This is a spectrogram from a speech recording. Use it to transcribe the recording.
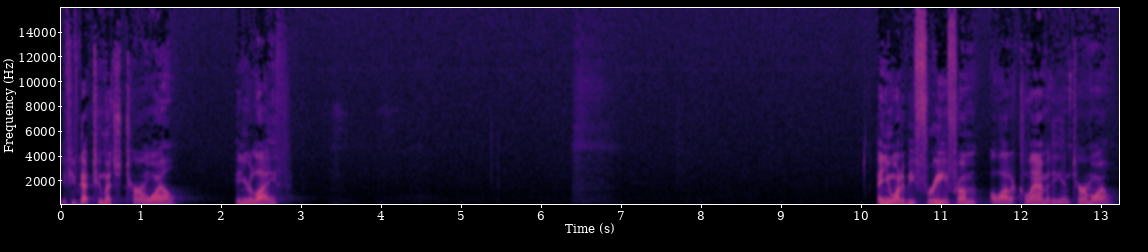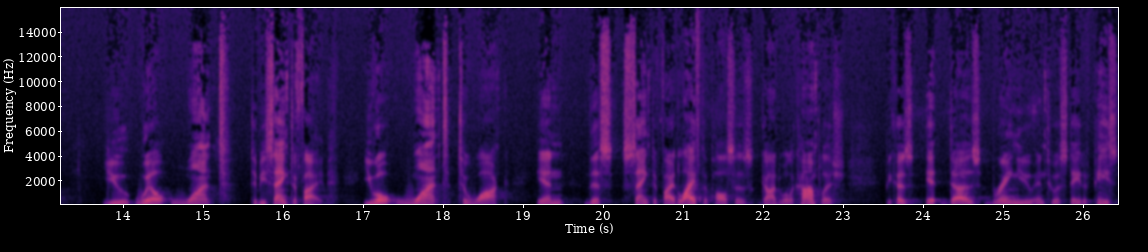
If you've got too much turmoil in your life, and you want to be free from a lot of calamity and turmoil, you will want to be sanctified. You will want to walk in this sanctified life that Paul says God will accomplish because it does bring you into a state of peace.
